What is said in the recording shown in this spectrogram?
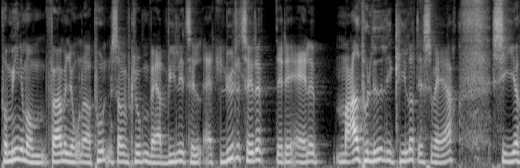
på minimum 40 millioner pund, så vil klubben være villig til at lytte til det. Det er det, alle meget pålidelige kilder desværre siger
